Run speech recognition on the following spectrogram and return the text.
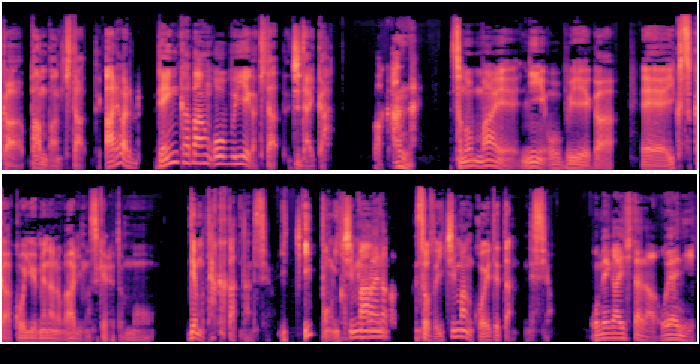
がバンバン来たって。あれは廉価版 OVA が来た時代か。わかんない。その前に OVA が、えーいくつかこう有名なのがありますけれども、でも高かったんですよ。い一本1買ってもらえな万そうそう、1万超えてたんですよ。お願いしたら親に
